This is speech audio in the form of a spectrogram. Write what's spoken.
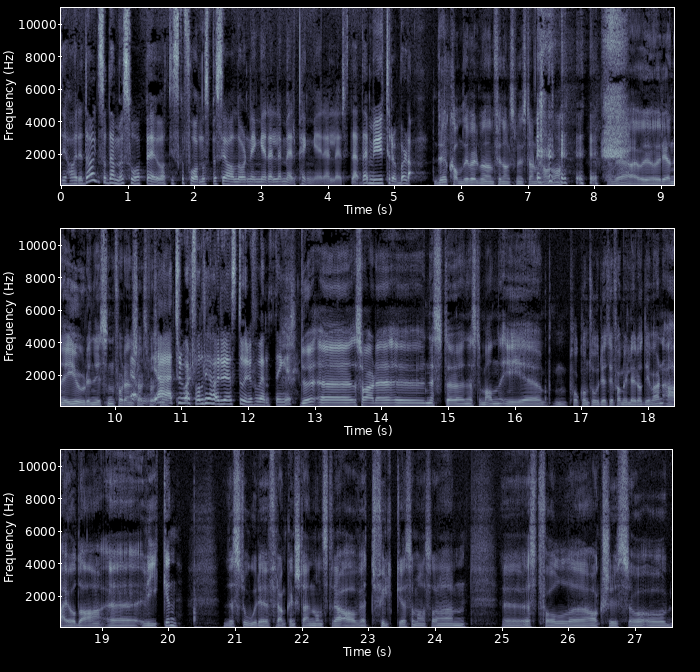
de har i dag. Så deres håp er jo at de skal få noen spesialordninger eller mer penger, eller Det, det er mye trøbbel, da. Det kan de vel med den finansministeren vi har nå? det er jo rene julenissen for den slags spørsmål. Ja, jeg tror i hvert fall de har store forventninger. Du, eh, så er det eh, neste nestemann eh, på kontoret til familierådgiveren er jo da Viken. det store Frankenstein-monsteret av et fylke, som altså eh, Østfold, eh, Akershus og, og,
